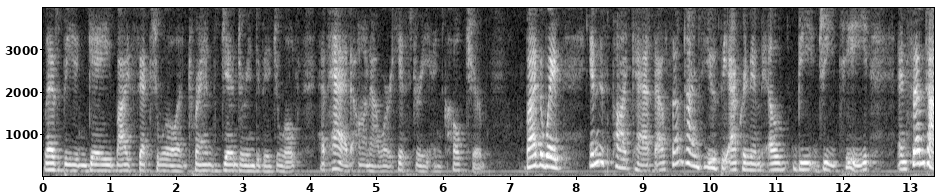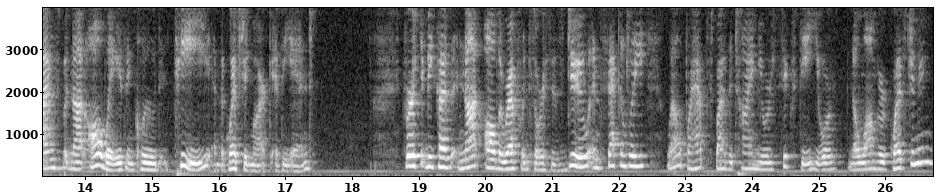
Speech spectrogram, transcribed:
lesbian, gay, bisexual, and transgender individuals have had on our history and culture. By the way, in this podcast, I'll sometimes use the acronym LBGT, and sometimes, but not always, include T and the question mark at the end. First, because not all the reference sources do, and secondly, well, perhaps by the time you're 60, you're no longer questioning.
